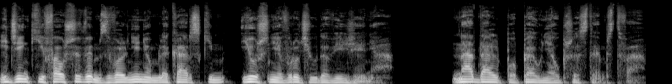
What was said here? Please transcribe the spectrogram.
i dzięki fałszywym zwolnieniom lekarskim już nie wrócił do więzienia. Nadal popełniał przestępstwa.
